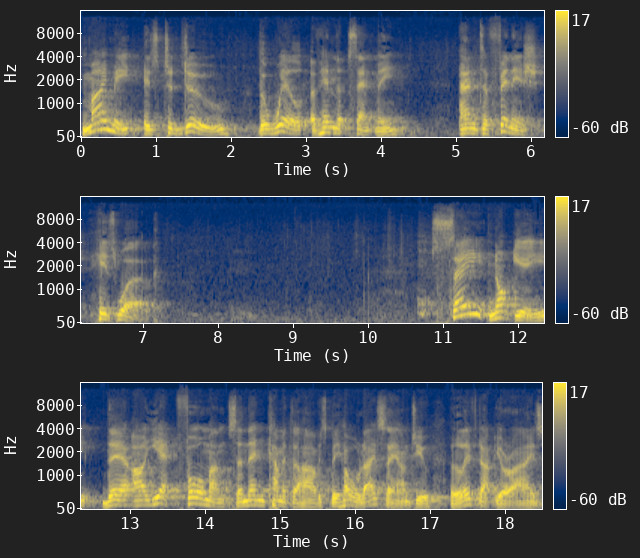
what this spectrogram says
My meat is to do the will of him that sent me and to finish his work. Say not ye, There are yet four months, and then cometh the harvest. Behold, I say unto you, Lift up your eyes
